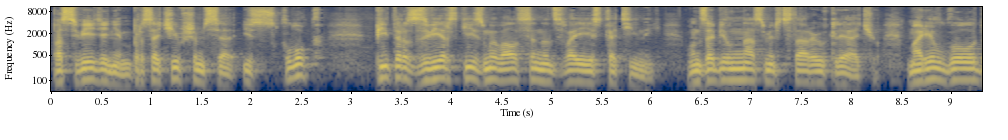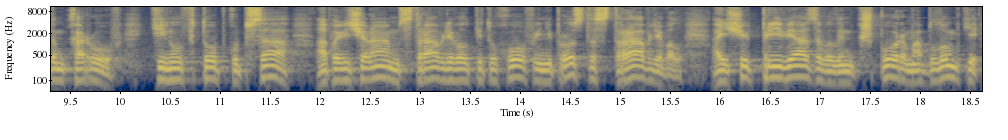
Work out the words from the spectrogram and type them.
по сведениям, просочившимся из склок, Питер зверски измывался над своей скотиной. Он забил насмерть старую клячу, морил голодом коров, кинул в топку пса, а по вечерам стравливал петухов и не просто стравливал, а еще и привязывал им к шпорам обломки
